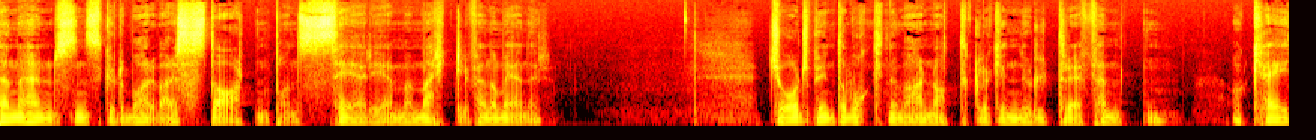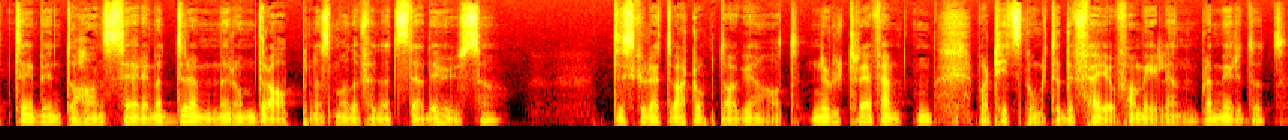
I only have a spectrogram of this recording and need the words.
Denne hendelsen skulle bare være starten på en serie med merkelige fenomener. George begynte å våkne hver natt klokken 03.15, og Katie begynte å ha en serie med drømmer om drapene som hadde funnet sted i huset. De skulle etter hvert oppdage at 03.15 var tidspunktet DeFeo-familien ble myrdet.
